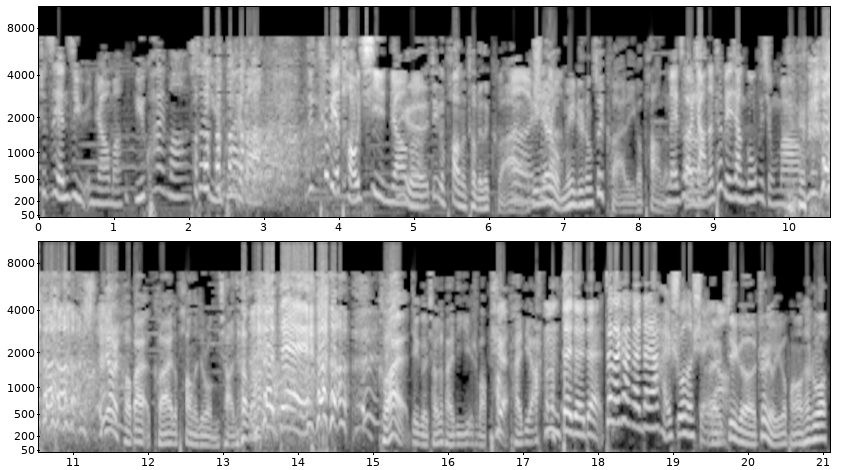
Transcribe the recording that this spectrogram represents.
就自言自语，你知道吗？愉快吗？算愉快吧，就特别淘气，你知道吗这吗？个这个胖子特别的可爱，嗯这应该是我们文艺之声最可爱的一个胖子。没错，嗯长得特别像功夫熊猫。第二可爱可爱的胖子就是我们乔乔了。对，可爱这个乔乔排第一是吧？胖是排第二。嗯，对对对，再来看看大家还说了谁哎啊？，这个这儿有一个朋友，他说，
